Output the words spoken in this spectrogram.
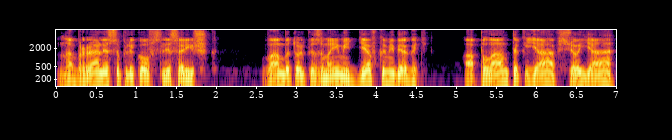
«Набрали сопляков слесаришек. Вам бы только за моими девками бегать. А план так я, все я!»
